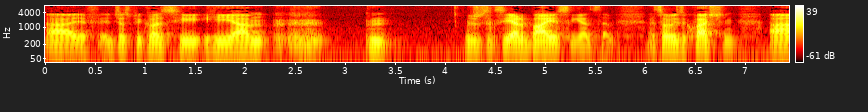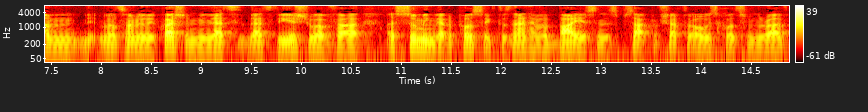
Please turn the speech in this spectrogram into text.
uh, if, just because he, he, um, just he had a bias against them. That's always a question. Um, well, it's not really a question. I mean, that's that's the issue of uh, assuming that a posik does not have a bias in his psak. Rav Shechter always quotes from the Rav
